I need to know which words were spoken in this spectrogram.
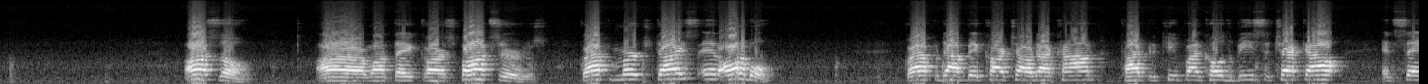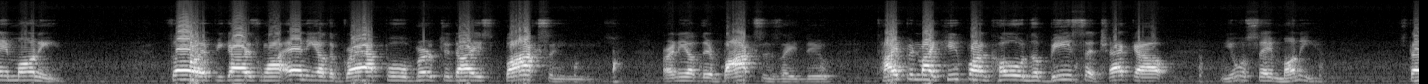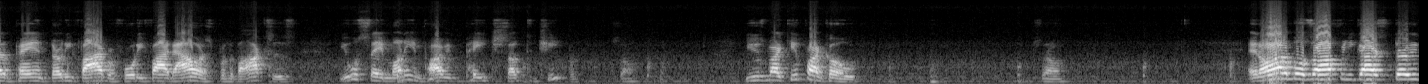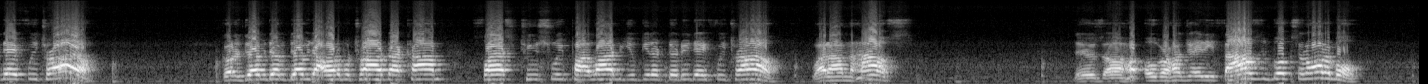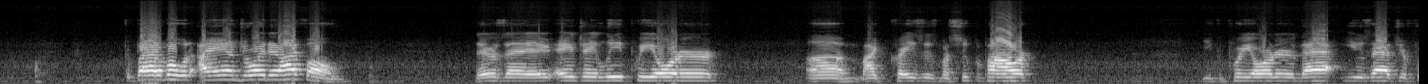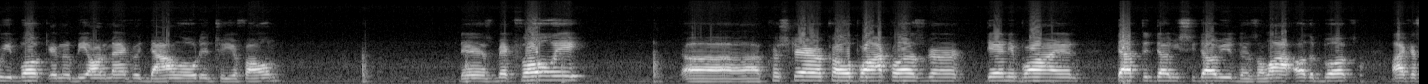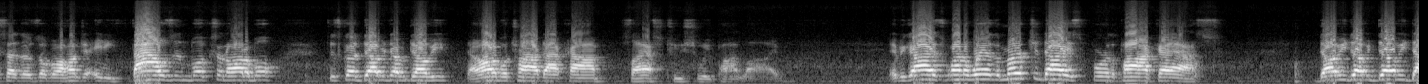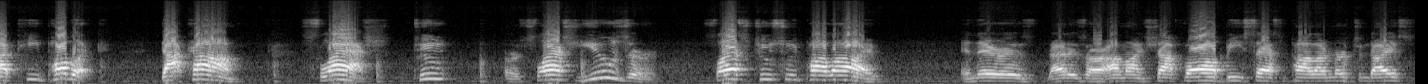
Also, I want to thank our sponsors, Grapple Merchandise and Audible. Grapple.bigcartel.com. Type in the coupon code the Beast at checkout and save money. So if you guys want any of the Grapple merchandise boxings or any of their boxes they do, type in my coupon code the Beast at checkout and you will save money. Instead of paying 35 or $45 for the boxes, you will save money and probably pay something cheaper. So use my coupon code. So and Audible's offering you guys a 30 day free trial. Go to www.audibletrial.com slash two sweet pod live you get a 30 day free trial right on the house. There's uh, over 180,000 books in Audible. Compatible with Android and iPhone. There's a AJ Lee pre-order. Um, my crazy is my superpower. You can pre-order that, use that as your free book, and it'll be automatically downloaded to your phone. There's Mick Foley, uh, Chris Jericho, Brock Lesnar, Daniel Bryan, Death to WCW. There's a lot of other books. Like I said, there's over 180,000 books on Audible. Just go to www.audibletrial.com slash two sweet pod live. If you guys want to wear the merchandise for the podcast, www.teepublic.com slash two or slash user slash two sweet pod live. And there is that is our online shop for all B Sassy Pod Live merchandise.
